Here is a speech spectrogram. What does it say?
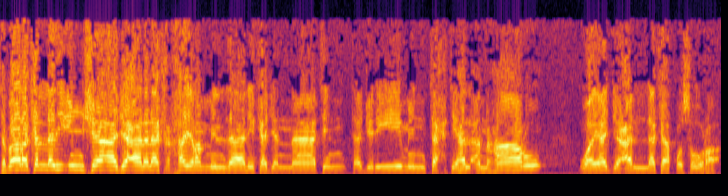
تبارك الذي إن شاء جعل لك خيرا من ذلك جنات تجري من تحتها الأنهار ويجعل لك قصورا.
